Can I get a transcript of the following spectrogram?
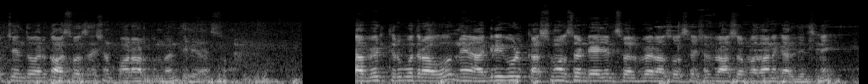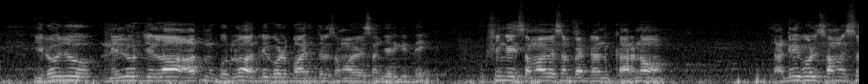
వచ్చేంత వరకు అసోసియేషన్ పోరాడుతుందని తెలియజేస్తాం. నా పేరు తిరుపతిరావు. నేను AgriGold customers and agents welfare association రాష్ట్ర ప్రధాన కార్యదర్శిని. ఈరోజు నెల్లూరు జిల్లా ఆత్మకూరులో అగ్రిగోల్డ్ బాధితుల సమావేశం జరిగింది. ముఖ్యంగా ఈ సమావేశం పెట్టడానికి కారణం అగ్రిగోల్డ్ సమస్య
